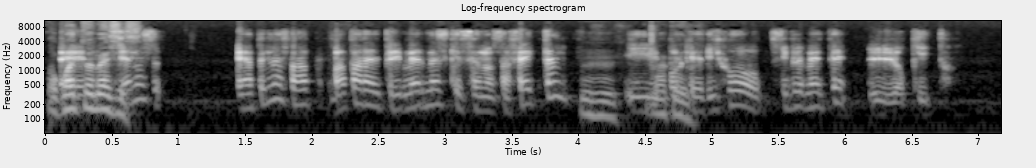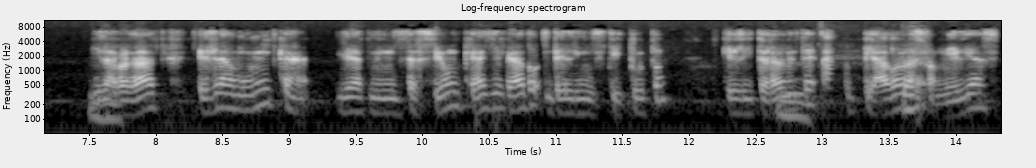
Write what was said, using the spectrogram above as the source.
¿O cuántos eh, meses? Apenas va, va, para el primer mes que se nos afecta y porque dijo simplemente lo quito. Y la verdad es la única administración que ha llegado del instituto que literalmente ha copiado a las familias.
